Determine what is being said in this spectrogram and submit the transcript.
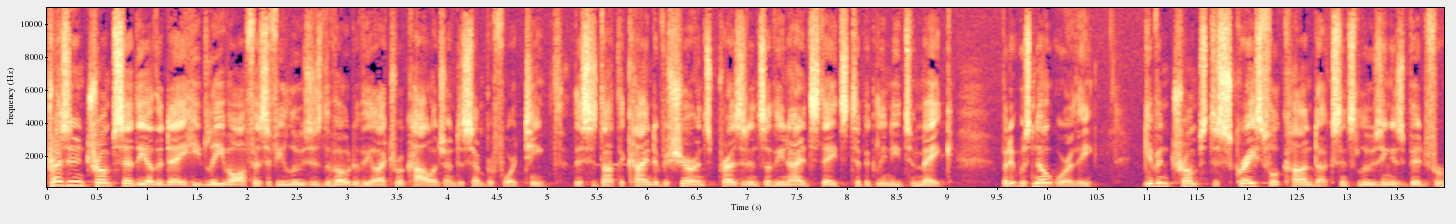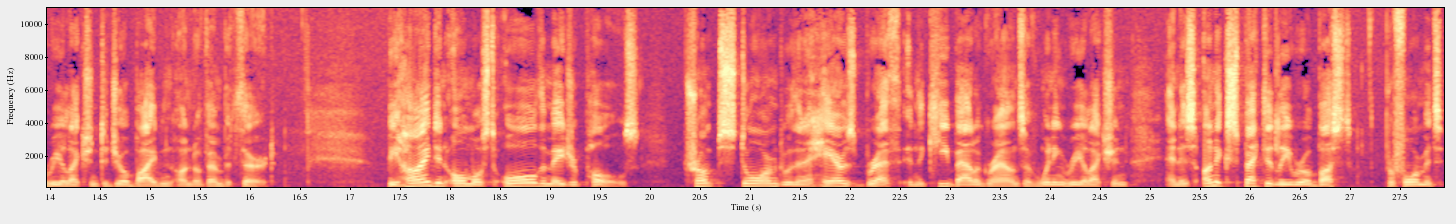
President Trump said the other day he'd leave office if he loses the vote of the Electoral College on December 14th. This is not the kind of assurance presidents of the United States typically need to make, but it was noteworthy given Trump's disgraceful conduct since losing his bid for re election to Joe Biden on November 3rd. Behind in almost all the major polls, Trump stormed within a hair's breadth in the key battlegrounds of winning re election, and his unexpectedly robust performance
